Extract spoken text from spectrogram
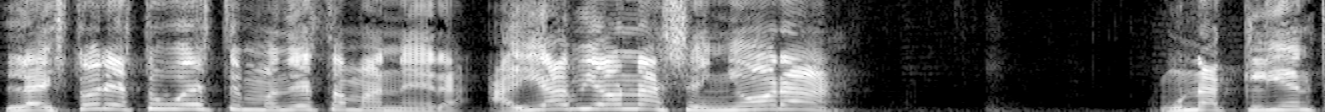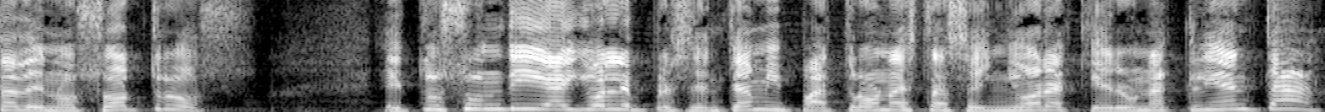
La historia estuvo de, este, de esta manera. Ahí había una señora, una clienta de nosotros. Entonces un día yo le presenté a mi patrón a esta señora que era una clienta.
